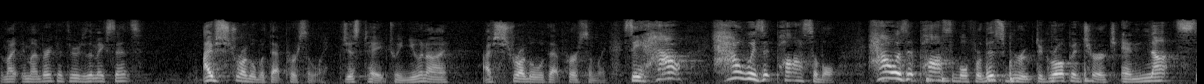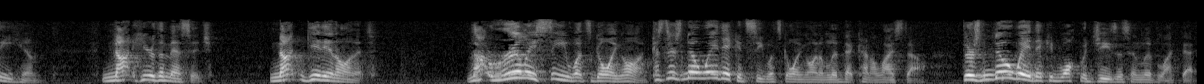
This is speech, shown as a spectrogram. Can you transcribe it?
Am I am I breaking through? Does that make sense? I've struggled with that personally. Just hey, between you and I. I've struggled with that personally. See, how, how is it possible? How is it possible for this group to grow up in church and not see him, not hear the message, not get in on it, not really see what's going on? Because there's no way they could see what's going on and live that kind of lifestyle. There's no way they could walk with Jesus and live like that.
